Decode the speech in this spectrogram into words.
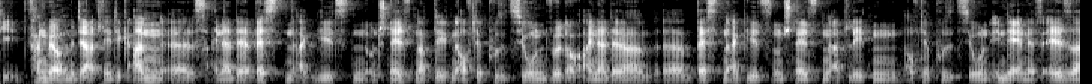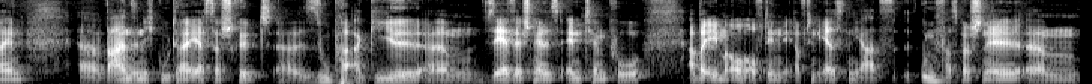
die, fangen wir auch mit der Athletik an. Er ist einer der besten, agilsten und schnellsten Athleten auf der Position, wird auch einer der äh, besten, agilsten und schnellsten Athleten auf der Position in der NFL sein. Äh, wahnsinnig guter erster Schritt, äh, super agil, ähm, sehr, sehr schnelles Endtempo, aber eben auch auf den, auf den ersten Yards unfassbar schnell. Ähm,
